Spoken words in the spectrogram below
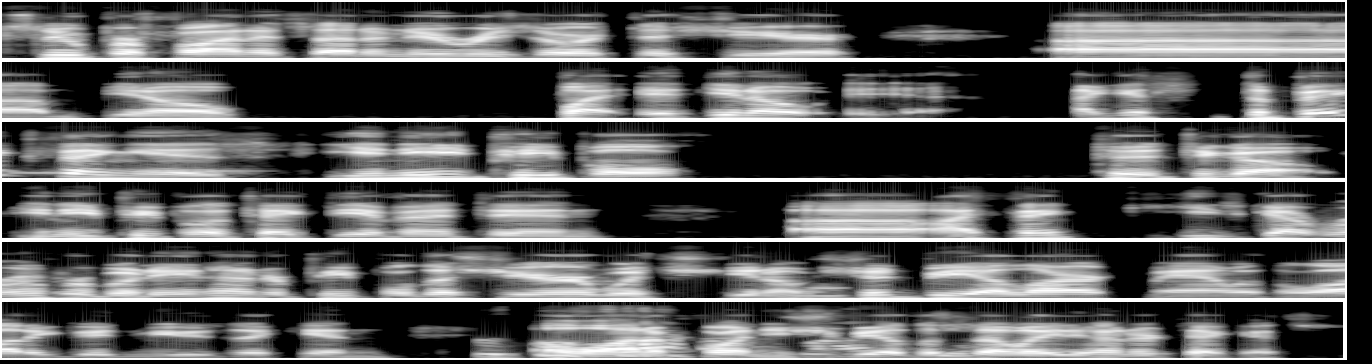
super fun. It's at a new resort this year. Um, you know, but it, you know, I guess the big thing is you need people to to go. You need people to take the event in. Uh, I think he's got room for about 800 people this year, which you know Yeah. should be a lark, man, with a lot of good music and a lot of fun. You should be able to sell 800 tickets.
